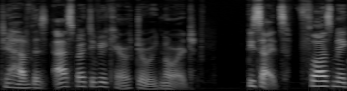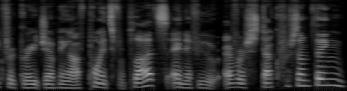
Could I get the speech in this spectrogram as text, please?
to have this aspect of your character ignored. Besides, flaws make for great jumping off points for plots, and if you're ever stuck for something,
